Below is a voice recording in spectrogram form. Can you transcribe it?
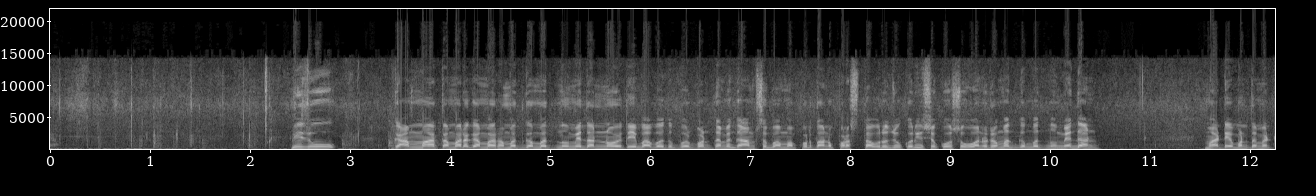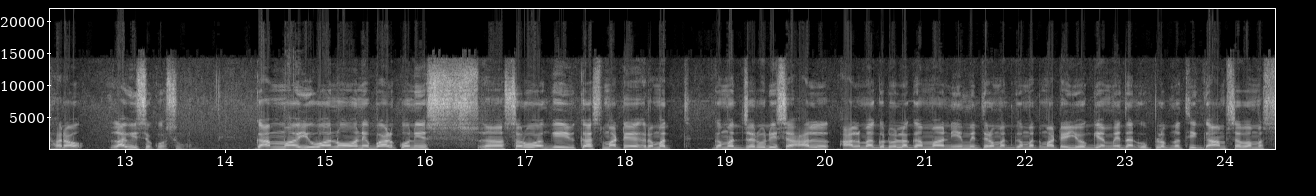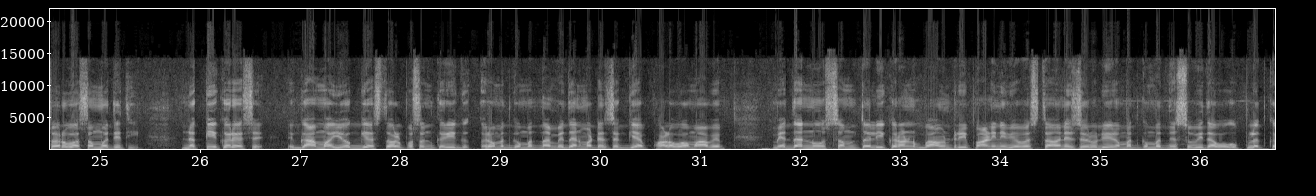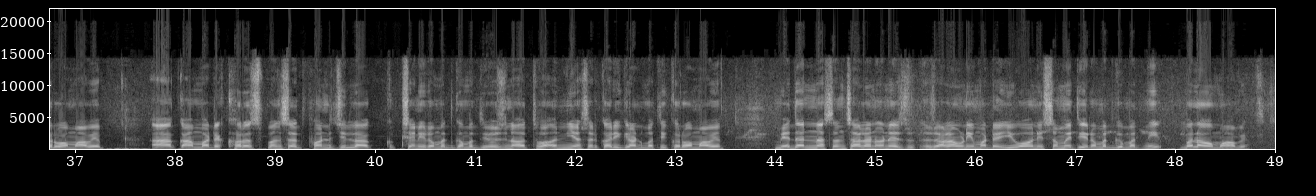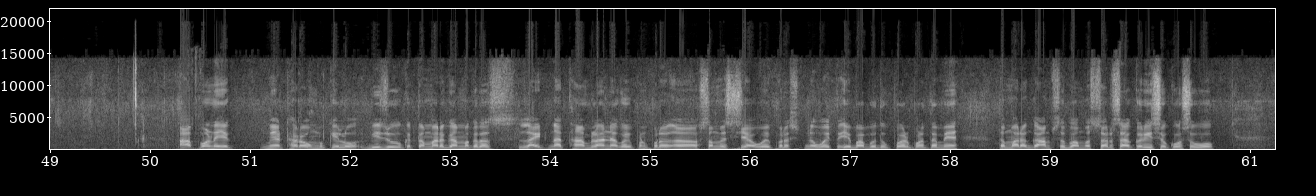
બીજું, ગામમાં તમારા ગામમાં રમતગમતનું મેદાન ન હોય તો એ બાબત ઉપર પણ તમે ગામ સભામાં પોતાનો પ્રસ્તાવ રજૂ કરી શકો છો અને રમતગમતનું મેદાન માટે પણ તમે ઠરાવ લાવી શકો છો. ગામમાં યુવાનો અને બાળકોની સર્વાંગી વિકાસ માટે રમત ગમત જરૂરી છે. હાલ, હાલમાં ગઢોલા ગામમાં નિયમિત રમત ગમત માટે યોગ્ય મેદાન ઉપલબ્ધ નથી. ગામ સભામાં સર્વસંમતિથી નક્કી કરે છે એ ગામમાં યોગ્ય સ્થળ પસંદ કરી રમતગમતના મેદાન માટે જગ્યા ફાળવવામાં આવે. મેદાનનું સમતલીકરણ બાઉન્ડ્રી પાણીની વ્યવસ્થા અને જરૂરી રમતગમતની સુવિધાઓ ઉપલબ્ધ કરવામાં આવે. આ કામ માટે ખરસ પંચાયત ફંડ, જિલ્લા કક્ષાની રમતગમત યોજના અથવા અન્ય સરકારી ગ્રાન્ટમાંથી કરવામાં આવે. મેદાનના સંચાલન અને જાળવણી માટે યુવાઓની સમિતિ રમતગમતની બનાવવામાં આવે. આ પણ એક મેં ઠરાવ મૂકેલો. બીજું કે તમારા ગામમાં કદાચ લાઇટના થાંભલાના કોઈ પણ સમસ્યા હોય, પ્રશ્ન હોય, તો એ બાબત ઉપર પણ તમે તમારા ગામ સભામાં ચર્ચા કરી શકો છો.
